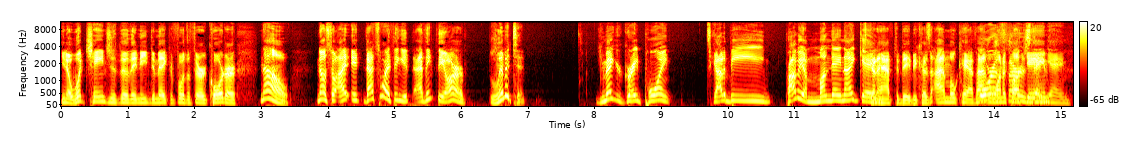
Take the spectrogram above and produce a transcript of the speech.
you know, what changes do they need to make before the third quarter? No, no. So I, it, that's why I think it. I think they are limited. You make a great point. It's got to be probably a Monday night game. It's going to have to be because I'm okay. If I have Or a one o'clock game, game.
